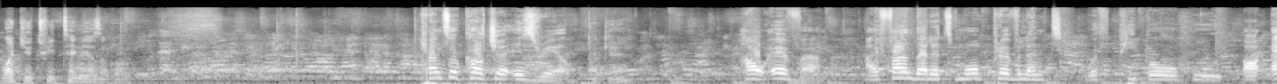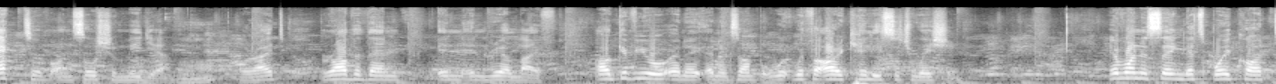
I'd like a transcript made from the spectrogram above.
what you tweet ten years ago? Cancel culture is real. Okay. However, I found that it's more prevalent with people who are active on social media, all right, rather than in, in real life. I'll give you an, an example with, with the R. Kelly situation. Everyone is saying let's boycott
